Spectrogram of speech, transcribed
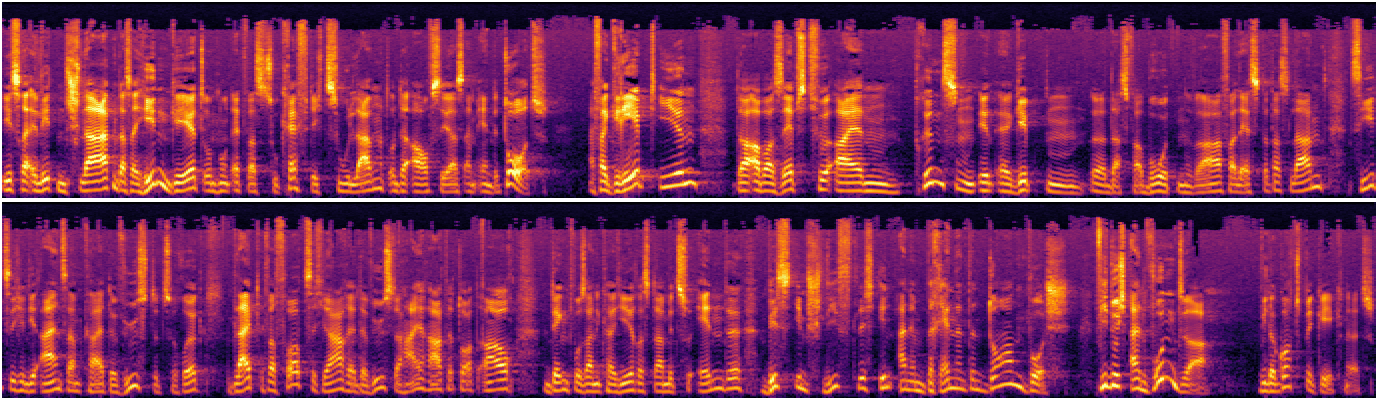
Israeliten schlagen, dass er hingeht und nun etwas zu kräftig zulangt und der Aufseher ist am Ende tot. Er vergräbt ihn, da aber selbst für einen Prinzen in Ägypten äh, das verboten war, verlässt er das Land, zieht sich in die Einsamkeit der Wüste zurück, bleibt etwa 40 Jahre in der Wüste, heiratet dort auch, denkt, wo seine Karriere ist damit zu Ende, bis ihm schließlich in einem brennenden Dornbusch, wie durch ein Wunder, wieder Gott begegnet.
